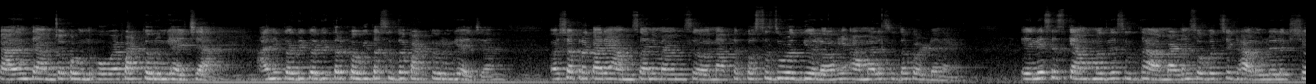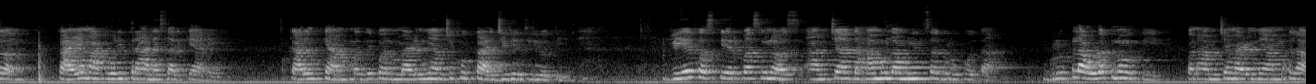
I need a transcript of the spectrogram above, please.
कारण त्या आमच्याकडून ओव्या पाठ करून घ्यायच्या आणि कधी कधी तर कवितासुद्धा पाठ करून घ्यायच्या. अशा प्रकारे आमचं आणि मॅमचं नातं कसं जुळत गेलं हे आम्हाला सुद्धा कळलं नाही. एन एस एस कॅम्पमधले सुद्धा मॅडमसोबतचे घालवलेले क्षण कायम आठवणीत राहण्यासारखे आहे. कारण कॅम्पमध्ये पण मॅडमनी आमची खूप काळजी घेतली होती. बी ए फर्स्ट इयरपासूनच आमच्या दहा मुला मुलींचा ग्रुप होता. ग्रुपला ओळख नव्हती पण आमच्या मॅडमने आम्हाला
